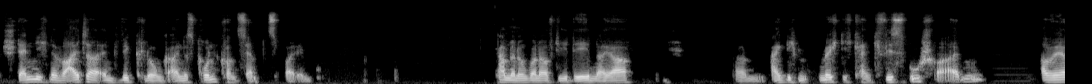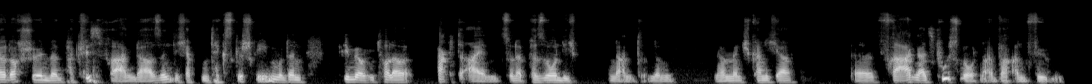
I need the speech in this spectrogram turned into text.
ständig eine Weiterentwicklung eines Grundkonzepts bei dem Buch. Kam dann irgendwann auf die Idee, naja, ähm, eigentlich möchte ich kein Quizbuch schreiben, aber wäre doch schön, wenn ein paar Quizfragen da sind. Ich habe einen Text geschrieben und dann fiel mir auch ein toller Fakt ein zu einer Person, die ich nannte. Und dann, ja, Mensch, kann ich ja äh, Fragen als Fußnoten einfach anfügen.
